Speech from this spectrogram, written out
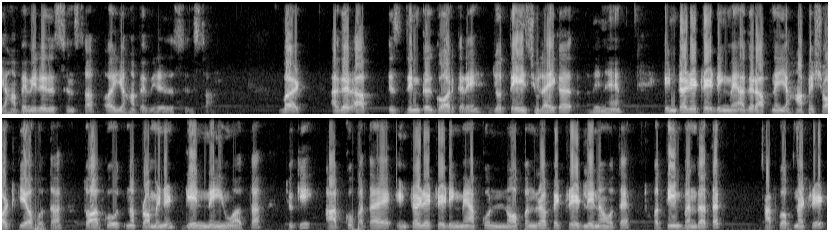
यहाँ पे भी रेजिस्टेंस था और यहाँ पे भी रेजिस्टेंस था। बट अगर आप इस दिन का गौर करें, जो तेईस जुलाई का दिन है इंटरडे ट्रेडिंग में अगर आपने यहाँ पे शॉर्ट किया होता तो आपको उतना प्रोमिनेंट गेन नहीं हुआ था। क्योंकि आपको पता है इंटरडे ट्रेडिंग में आपको नौ पंद्रह पे ट्रेड लेना होता है और तीन पंद्रह तक आपको अपना ट्रेड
